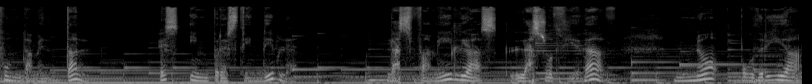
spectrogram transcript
fundamental, es imprescindible. Las familias, la sociedad, no podría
